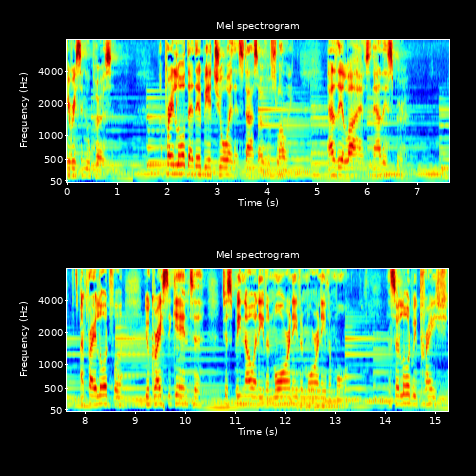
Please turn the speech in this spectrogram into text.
every single person. I pray, Lord, that there'd be a joy that starts overflowing out of their lives and out of their spirit. I pray, Lord, for your grace again to just be known even more and even more and even more. And so, Lord, we praise you.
